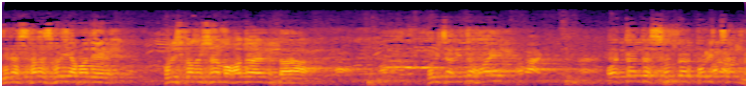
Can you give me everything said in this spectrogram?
যেটা সরাসরি আমাদের পুলিশ কমিশনার মহোদয়ের দ্বারা পরিচালিত হয়। অত্যন্ত সুন্দর পরিচ্ছন্ন।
